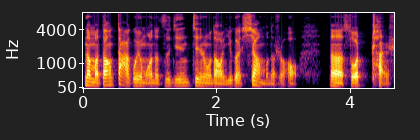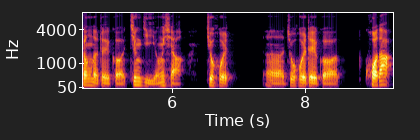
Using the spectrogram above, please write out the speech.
那么当大规模的资金进入到一个项目的时候，那所产生的这个经济影响就会呃就会这个。扩大，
